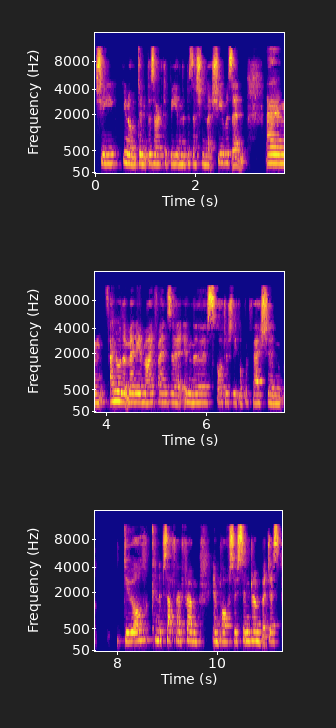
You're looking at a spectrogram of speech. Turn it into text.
she you know didn't deserve to be in the position that she was in. Um, I know that many of my friends in the Scottish legal profession do all kind of suffer from imposter syndrome, but just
